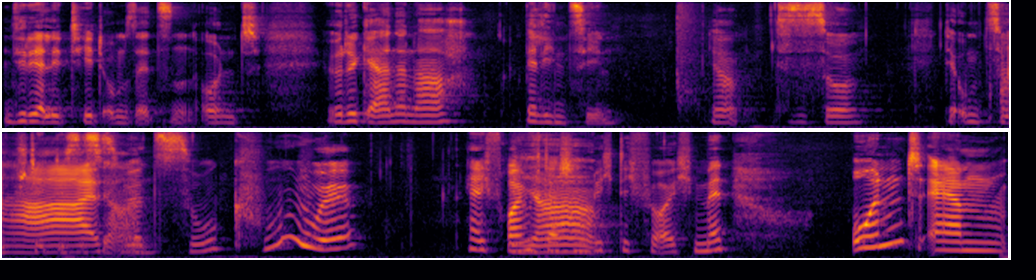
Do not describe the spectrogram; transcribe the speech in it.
in die Realität umsetzen und würde gerne nach Berlin ziehen. Ja, das ist so, der Umzug ah, steht dieses es Jahr wird an. so cool. Hey, ich freue mich da Ja. schon richtig für euch mit. Und ähm,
